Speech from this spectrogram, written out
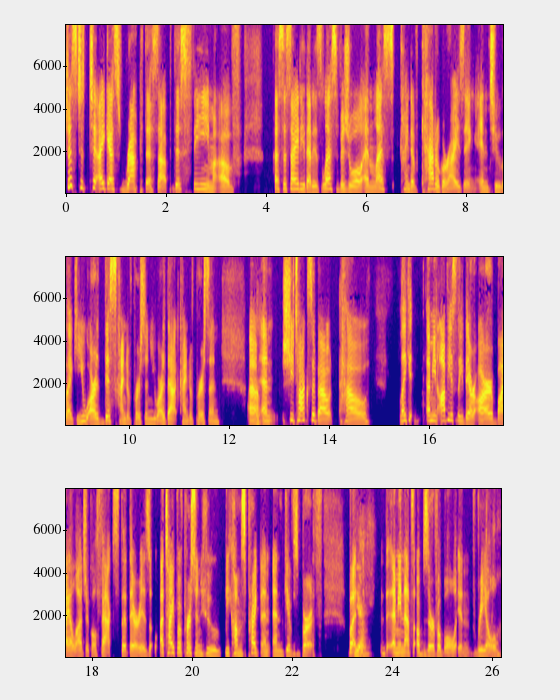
just to, to I guess, wrap this up, this theme of a society that is less visual and less kind of categorizing into like, you are this kind of person, you are that kind of person. Um, and she talks about how like i mean obviously there are biological facts that there is a type of person who becomes pregnant and gives birth but yeah. i mean that's observable in real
